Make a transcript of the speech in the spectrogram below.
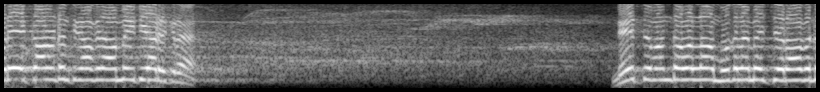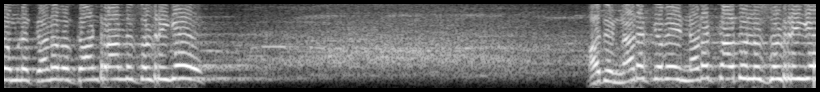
ஒரே காரணத்துக்காக தான் அமைதியா இருக்கிறேன். நேத்து வந்தவெல்லாம் முதலமைச்சர் ஆகணும்னு கனவு காண்றான்னு சொல்றீங்க? அது நடக்கவே நடக்காதுன்னு சொல்றீங்க?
